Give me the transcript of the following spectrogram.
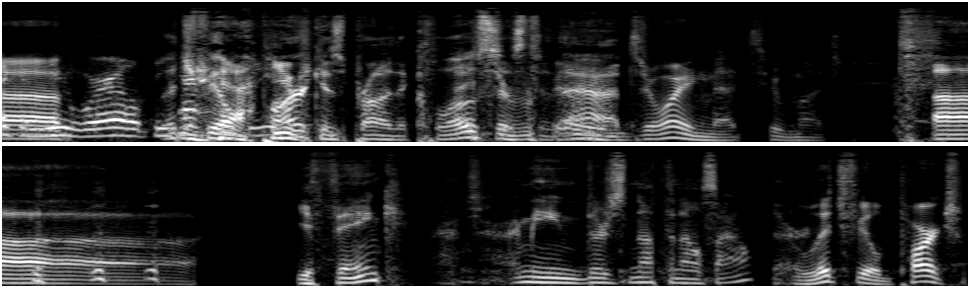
Uh, a new world. You Litchfield have Park is probably the I'm closest to really that. enjoying that too much. Uh, you think I mean, there's nothing else out there. Litchfield Park's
